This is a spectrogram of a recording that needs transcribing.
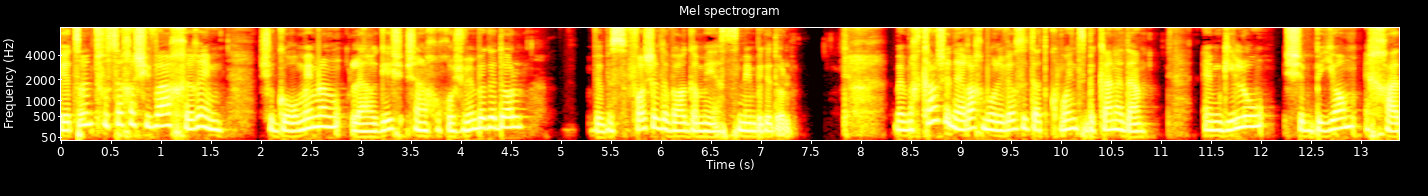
ויוצרים דפוסי חשיבה אחרים, שגורמים לנו להרגיש שאנחנו חושבים בגדול, ובסופו של דבר גם מיישמים בגדול. במחקר שנערך באוניברסיטת קווינס בקנדה, הם גילו שביום אחד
